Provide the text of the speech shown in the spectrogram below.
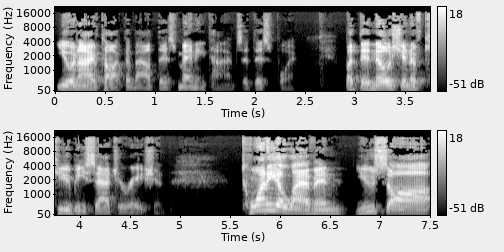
You and I have talked about this many times at this point, but the notion of QB saturation. 2011, you saw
